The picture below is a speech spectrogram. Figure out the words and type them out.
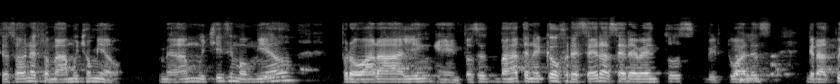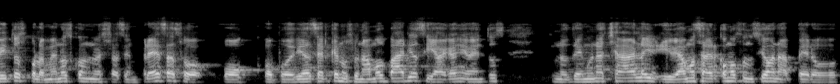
te soy honesto, me da mucho miedo, me da muchísimo miedo probar a alguien, entonces van a tener que ofrecer hacer eventos virtuales gratuitos, por lo menos con nuestras empresas, o, o, podría ser que nos unamos varios y hagan eventos, nos den una charla y, y veamos a ver cómo funciona, pero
